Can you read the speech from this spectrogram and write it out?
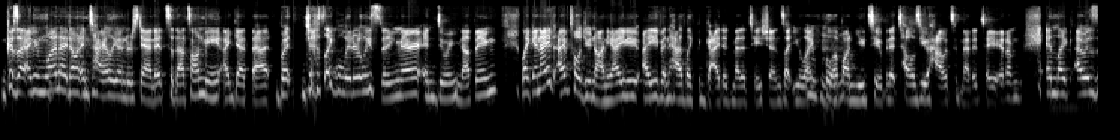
Because I, I mean, one, I don't entirely understand it, so that's on me. I get that, but just like literally sitting there and doing nothing, like, and I, I've told you, Nani, I, I even had like the guided meditations that you like pull up Mhm. on YouTube, and it tells you how to meditate. And I'm, and like, I was,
